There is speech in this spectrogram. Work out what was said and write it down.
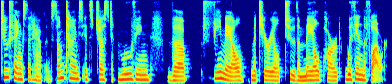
two things that happen. Sometimes it's just moving the female material to the male part within the flower.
